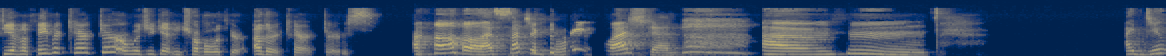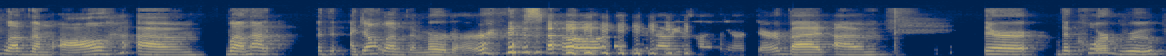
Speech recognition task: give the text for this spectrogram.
Do you have a favorite character, or would you get in trouble with your other characters? Oh, that's such a great question. Um, hmm. I do love them all. Um, well, not I don't love the murderer, so you know he's my character, but um, they're the core group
